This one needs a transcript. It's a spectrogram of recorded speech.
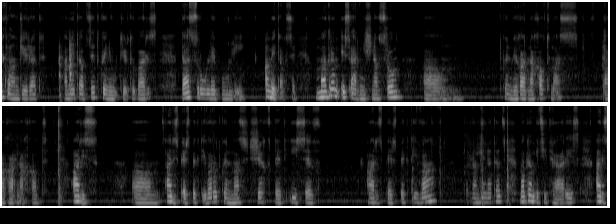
ეხლა ამჯერად ამ ეტაპზე თქვენი ურთიერთობა არის დასრულებული. ამ ეტაპზე. მაგრამ ეს არ ნიშნავს რომ თქვენ ვეღარ ნახავთ მას. და აღარ ნახავთ. არის არის პერსპექტივა რომ თქვენ მას შეხვდეთ. ისევ არის პერსპექტივა რამდენადაც. მაგრამ იცით რა არის? არის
